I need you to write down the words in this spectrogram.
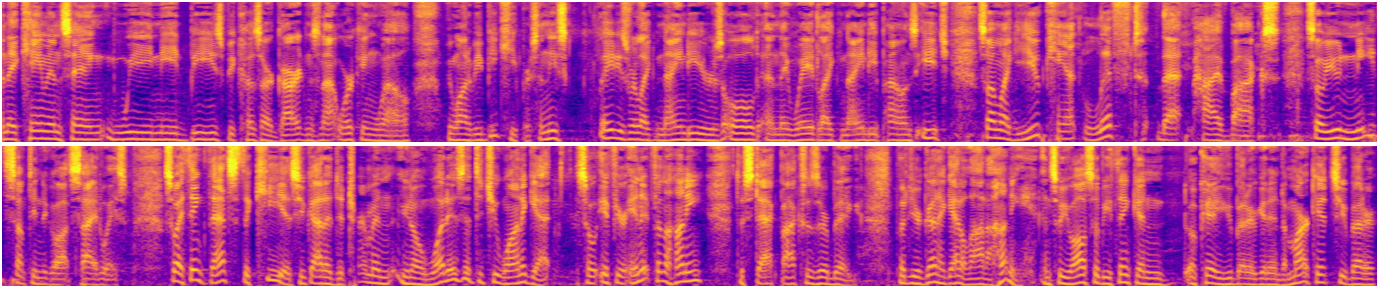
and they came in saying we need bees because our garden's not working well. We want to be beekeepers. And these ladies were like 90 years old and they weighed like 90 pounds each. So I'm like, you can't lift that hive box. So you need something to go out sideways. So I think that's the key is you've got to determine, you know, what is it that you want to get. So if you're in it for the honey, the stack boxes are big, but you're going to get a lot of honey. And so you also be thinking, okay, you better get into markets. You better,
